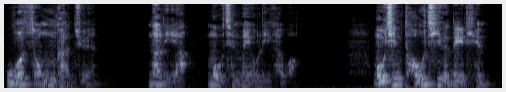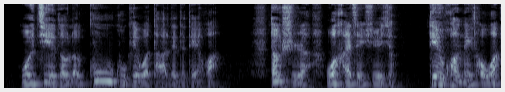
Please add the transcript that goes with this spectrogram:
我总感觉那里呀母亲没有离开我。母亲头七的那天，我接到了姑姑给我打来的电话，当时啊我还在学校，电话那头啊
